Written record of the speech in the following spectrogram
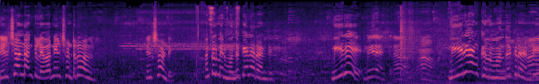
నిల్చోండి అంకుల్. ఎవరు నిల్చుంటారు వాళ్ళు? నిల్చోండి. అంకుల్ మీరు ముందుకైనా రండి. మీరే? మీరే అంకుల్. ముందుకు రండి.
